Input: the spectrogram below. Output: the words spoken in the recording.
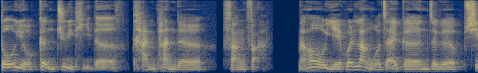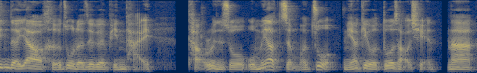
都有更具体的谈判的方法，然后也会让我在跟这个新的要合作的这个平台讨论说，我们要怎么做，你要给我多少钱，那。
